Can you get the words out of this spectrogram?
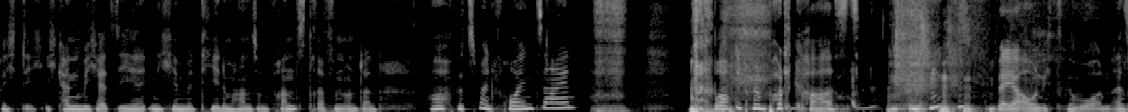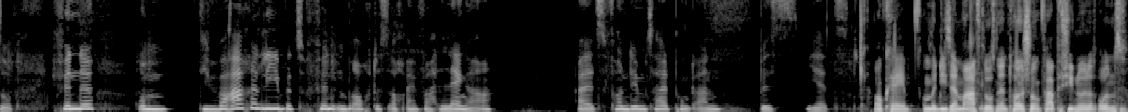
Richtig. Ich kann mich jetzt hier nicht hier mit jedem Hans und Franz treffen und dann, oh, willst du mein Freund sein? Ich brauche dich für einen Podcast. Wäre ja auch nichts geworden. Also, ich finde, um die wahre Liebe zu finden, braucht es auch einfach länger als von dem Zeitpunkt an bis jetzt. Okay, und mit dieser maßlosen Enttäuschung verabschieden wir uns.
